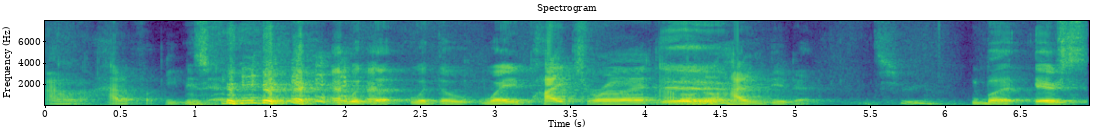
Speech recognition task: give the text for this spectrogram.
I don't know how the fuck he did that with the with the way pipes run. I don't know how he did that, True. but it's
